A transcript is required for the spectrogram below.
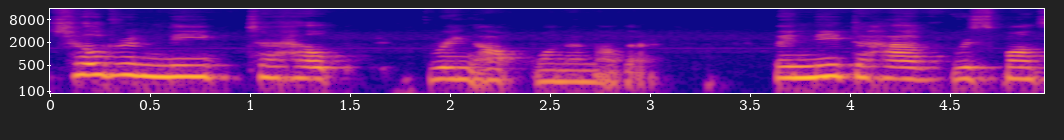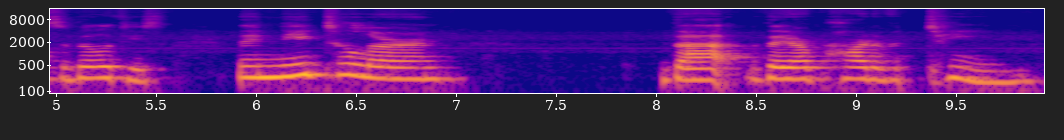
children need to help bring up one another they need to have responsibilities. They need to learn that they are part of a team.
